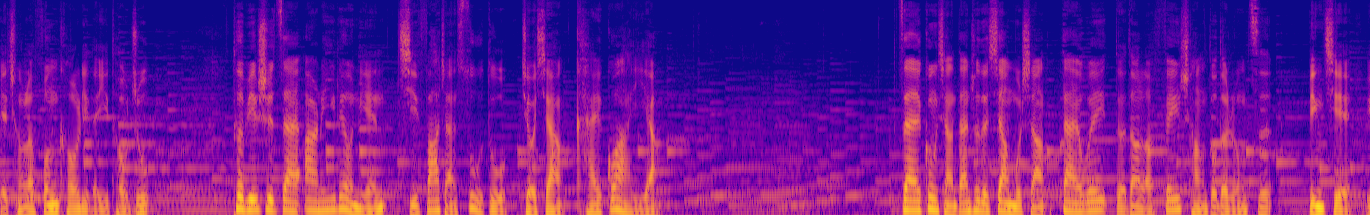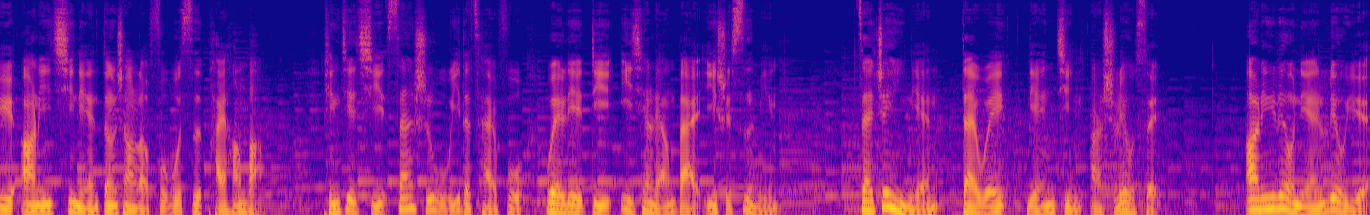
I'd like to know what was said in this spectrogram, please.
也成了风口里的一头猪。特别是在2016年，其发展速度就像开挂一样。在共享单车的项目上，戴威得到了非常多的融资，并且于2017年登上了福布斯排行榜，凭借其35亿的财富位列第一千两百一十四名。在这一年，戴威年仅二十六岁。二零一六年六月，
